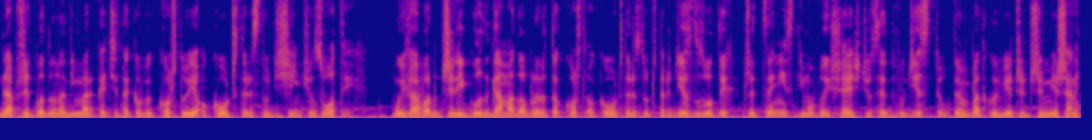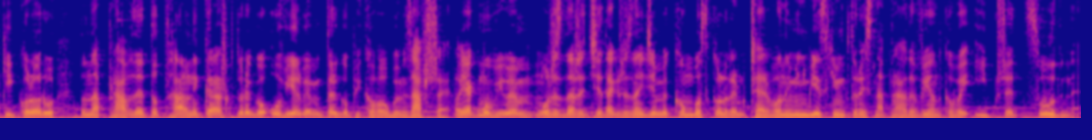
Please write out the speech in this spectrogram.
Dla przykładu na D-Markecie takowy kosztuje około 410 zł. Mój faworyt, czyli Good Gamma Doppler to koszt około 440 zł przy cenie steamowej 620. W tym wypadku dwie czy trzy mieszanki koloru to naprawdę totalny crash, którego uwielbiam i którego pikowałbym zawsze. A jak mówiłem, może zdarzyć się tak, że znajdziemy kombo z kolorem czerwonym i niebieskim, które jest naprawdę wyjątkowe i przecudne.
